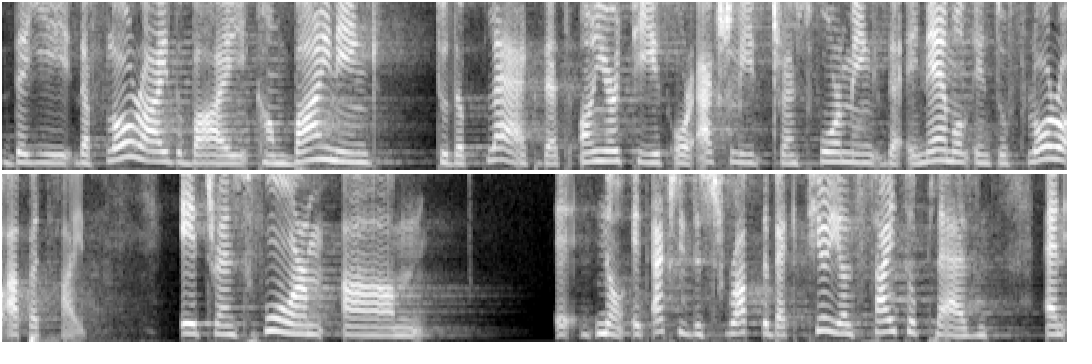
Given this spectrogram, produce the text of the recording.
the, the fluoride, by combining to the plaque that's on your teeth or actually transforming the enamel into fluoroapatite, it transform um, it, no, it actually disrupts the bacterial cytoplasm and,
